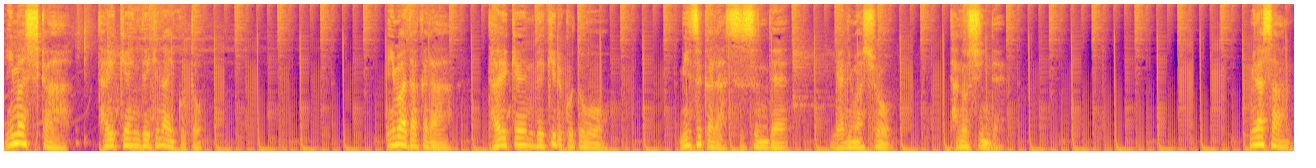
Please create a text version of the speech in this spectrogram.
今しか体験できないこと。今だから体験できることを自ら進んでやりましょう。楽しんで。皆さん、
